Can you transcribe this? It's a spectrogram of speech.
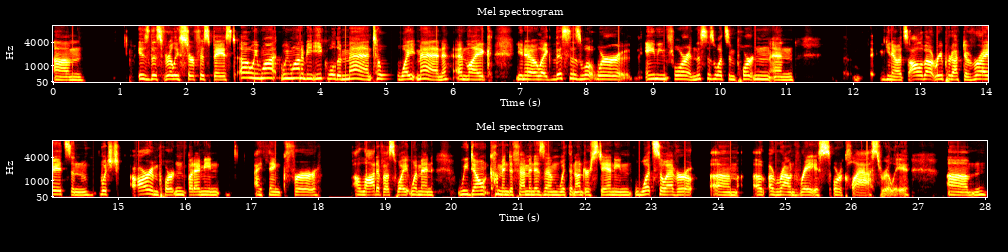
Um, is this really surface based oh we want we want to be equal to men to white men and like you know like this is what we're aiming for and this is what's important and you know it's all about reproductive rights and which are important but i mean i think for a lot of us white women we don't come into feminism with an understanding whatsoever um, a- around race or class really. Um,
